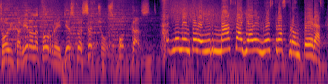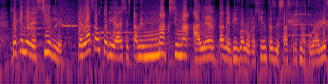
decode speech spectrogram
Soy Javier Alatorre y esto es Hechos Podcast. Es momento de ir más allá de nuestras fronteras. Déjenme decirle que las autoridades están en máxima alerta debido a los recientes desastres naturales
